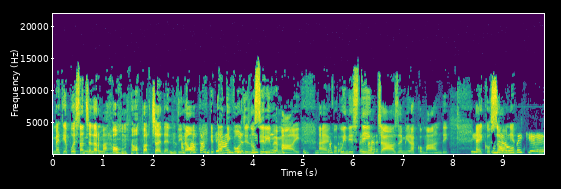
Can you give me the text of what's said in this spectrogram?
Metti a poesto anche l'armaron, no? Parcedenti, no? che tanti volte non si rive mai. Ecco, quindi stinciase, mi raccomandi. Ecco, Una Sonia. roba che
